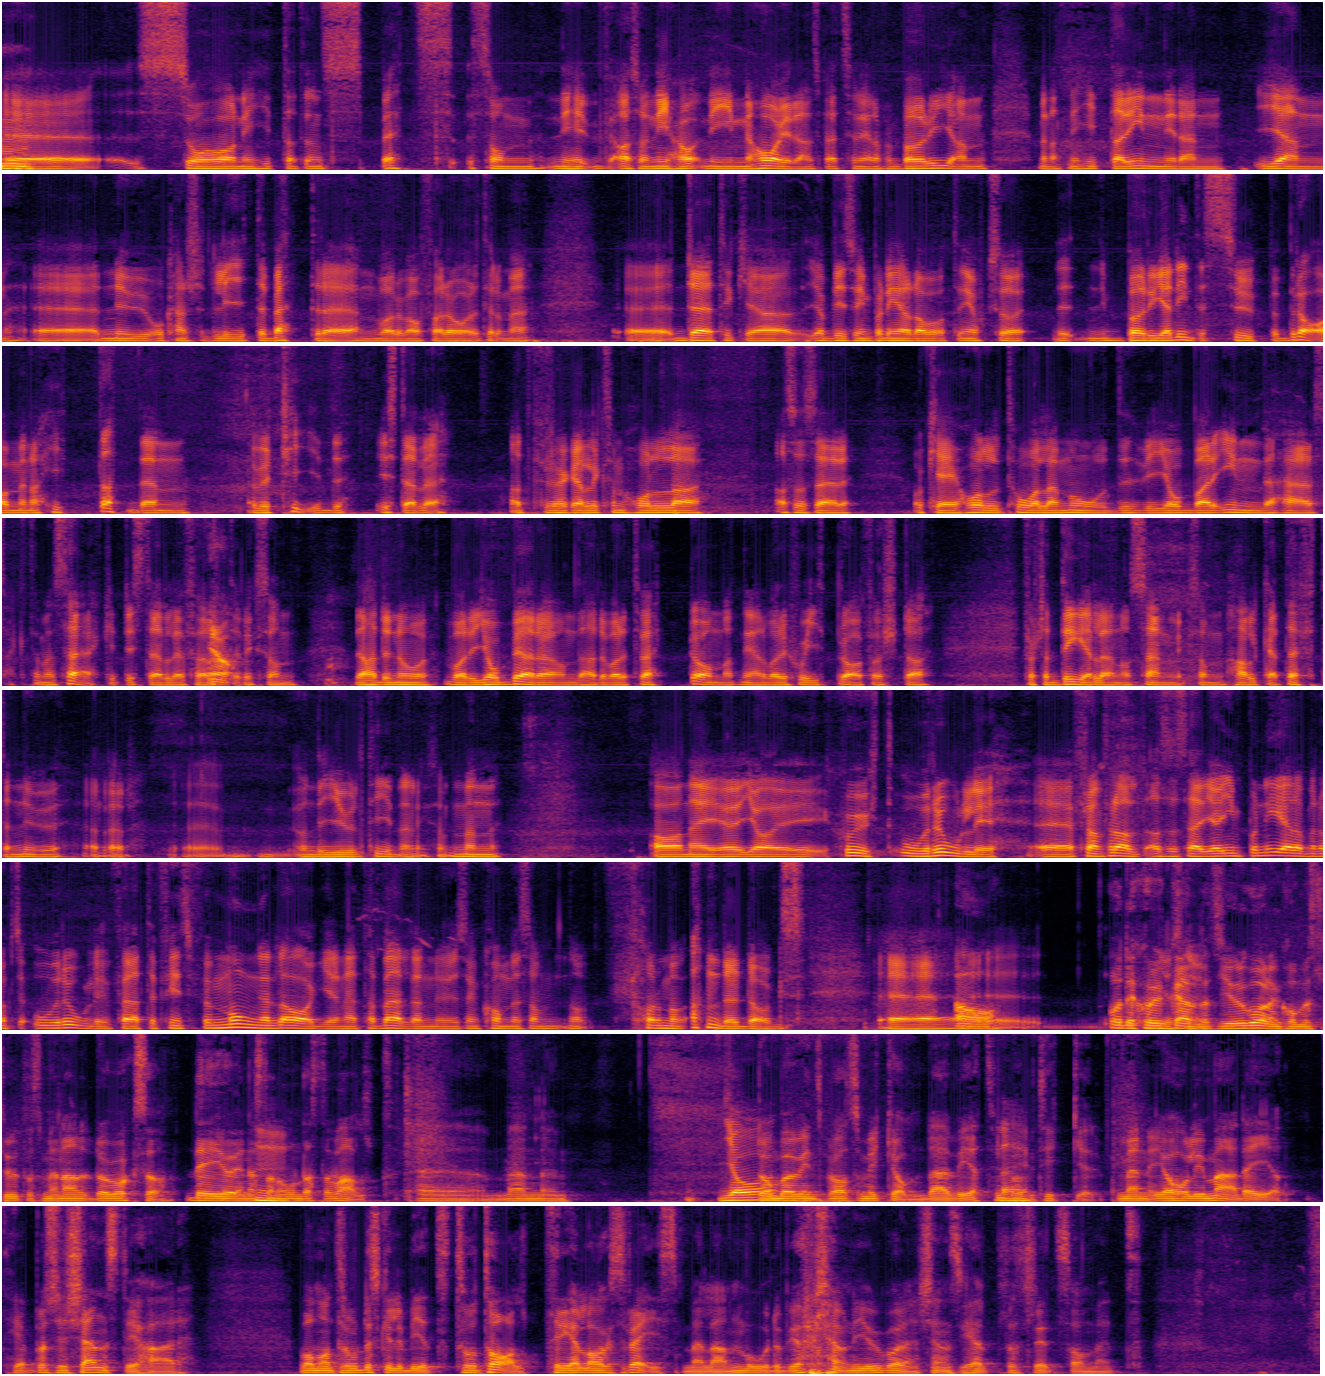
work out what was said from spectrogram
Mm. Eh, så har ni hittat en spets som ni, alltså ni, har, ni innehar ju den spetsen redan från början, men att ni hittar in i den igen eh, nu och kanske lite bättre än vad det var förra året till och med. Eh, det tycker jag, jag blir så imponerad av att ni också, ni började inte superbra, men har hittat den över tid istället. Att försöka liksom hålla, alltså så här, okej, håll tålamod, vi jobbar in det här sakta men säkert istället för Ja. att det liksom, det hade nog varit jobbigare om det hade varit tvärtom, att ni hade varit skitbra första, första delen och sen liksom halkat efter nu eller eh, under jultiden liksom. Men Ja, nej, jag- jag är sjukt orolig. Eh, framförallt, alltså så här, jag är imponerad men också orolig för att det finns för många lag i den här tabellen nu som kommer som någon form av underdogs. Eh, Ja. Och det sjuka är att Djurgården kommer sluta som en underdog också. Det gör ju nästan Mm. ondast av allt. Eh, Men eh, ja, de behöver vi inte prata så mycket om. Där vet vi Nej. vad vi tycker. Men jag håller ju med dig att helt plötsligt känns det ju här vad man trodde skulle bli ett totalt trelagsrace mellan Modo, Björklöven och Djurgården känns ju helt plötsligt som ett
